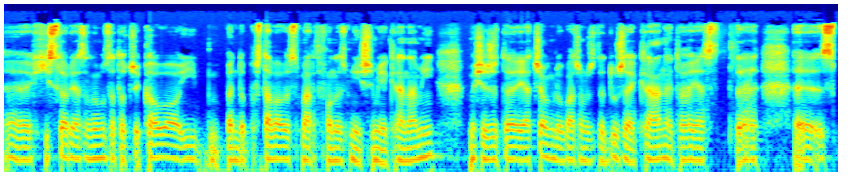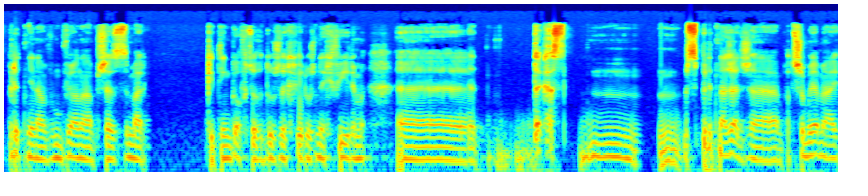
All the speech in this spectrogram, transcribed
e, historia znowu zatoczy koło i będą powstawały smartfony z mniejszymi ekranami. Myślę, że te, ja ciągle uważam, że te duże ekrany to jest e, sprytnie nam wymówiona przez marketingowców dużych różnych firm. E, taka sprytna rzecz, że potrzebujemy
